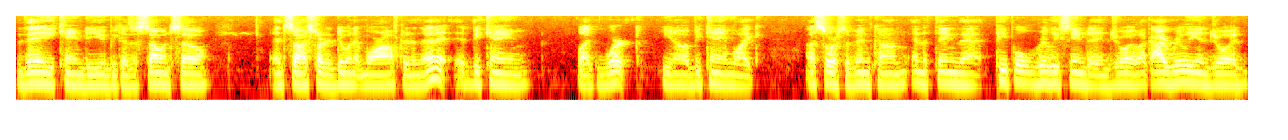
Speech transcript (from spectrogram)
they came to you because of so and so and so i started doing it more often and then it, it became like work you know it became like a source of income and a thing that people really seemed to enjoy. Like i really enjoyed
